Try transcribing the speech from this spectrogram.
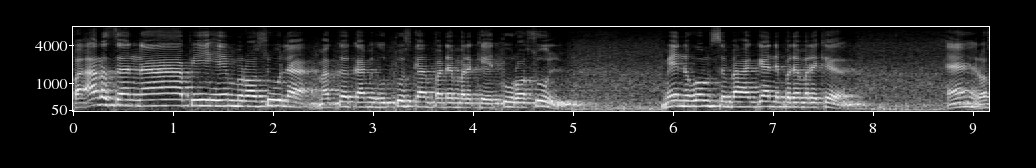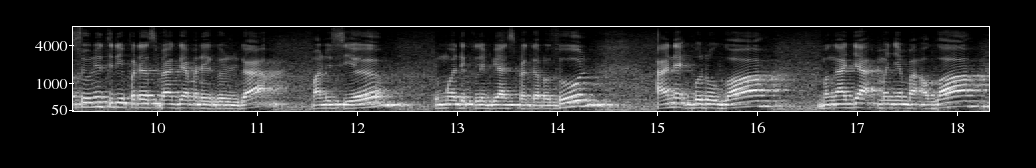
Fa arsalna fihim rasula. Maka kami utuskan pada mereka itu rasul. Minhum sebahagian daripada mereka. Eh rasul ni terdiri pada sebahagian mereka juga. Manusia cuma ada kelebihan sebagai rasul. Anak berullah mengajak menyembah Allah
